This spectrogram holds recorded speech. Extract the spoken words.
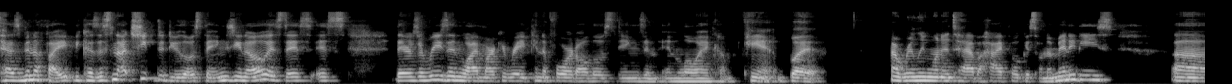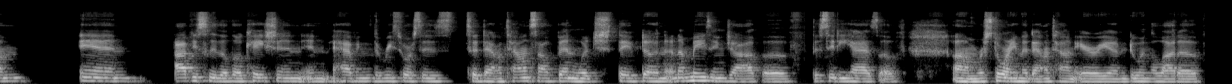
has been a fight because it's not cheap to do those things. You know, it's it's, it's there's a reason why market rate can afford all those things and, and low income can't. But I really wanted to have a high focus on amenities, um, and obviously the location and having the resources to downtown South Bend, which they've done an amazing job of, the city has of um, restoring the downtown area and doing a lot of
